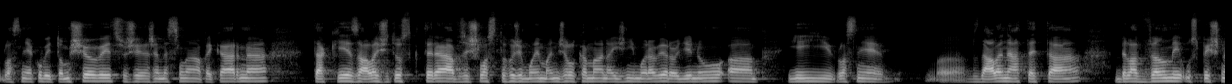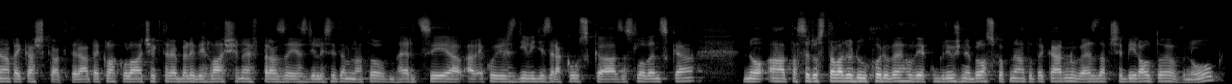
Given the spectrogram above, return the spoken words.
vlastně jakoby Tomšovi, což je řemeslná pekárna, tak je záležitost, která vzešla z toho, že moje manželka má na Jižní Moravě rodinu a její vlastně eh, vzdálená teta byla velmi úspěšná pekařka, která pekla koláče, které byly vyhlášené v Praze, jezdili si tam na to herci a, a jako jezdí lidi z Rakouska a ze Slovenska. No a ta se dostala do důchodového věku, kdy už nebyla schopná tu pekárnu vést a přebíral to jeho vnuk.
